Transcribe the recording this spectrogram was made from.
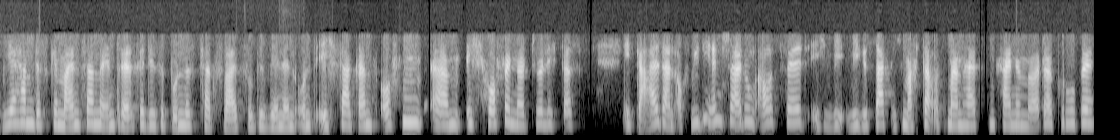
Wir haben das gemeinsame Interesse, diese Bundestagswahl zu gewinnen. Und ich sage ganz offen, ähm, ich hoffe natürlich, dass egal dann auch wie die Entscheidung ausfällt. Ich, wie, wie gesagt, ich mache da aus meinem Herzen keine Mördergrube,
